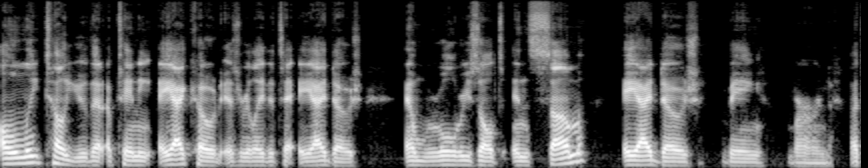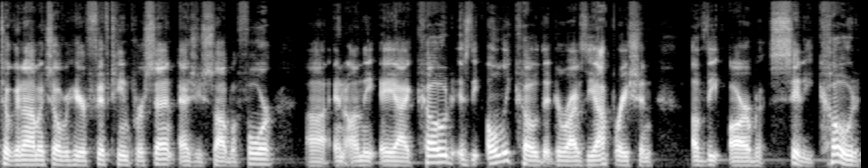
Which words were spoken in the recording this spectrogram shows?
only tell you that obtaining AI code is related to AI Doge and will result in some AI Doge being burned. Uh, tokenomics over here, 15%, as you saw before. Uh, and on the AI code is the only code that derives the operation of the ARB city. Code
